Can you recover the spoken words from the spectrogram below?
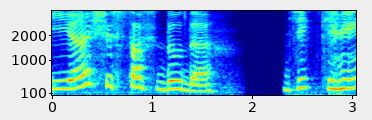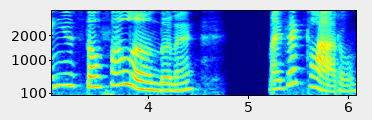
Yanshistov Duda. De quem estou falando, né? Mas é claro,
